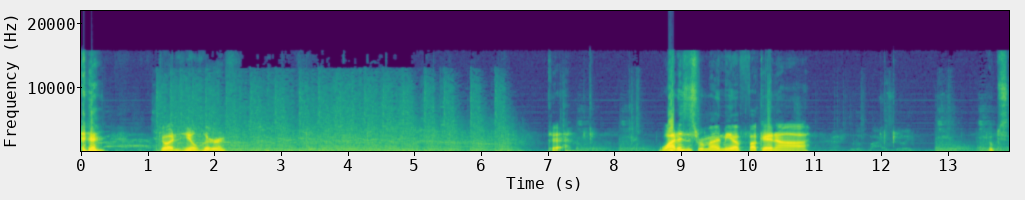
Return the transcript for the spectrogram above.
Go ahead and heal her. Okay. Why does this remind me of fucking, uh... Oops.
